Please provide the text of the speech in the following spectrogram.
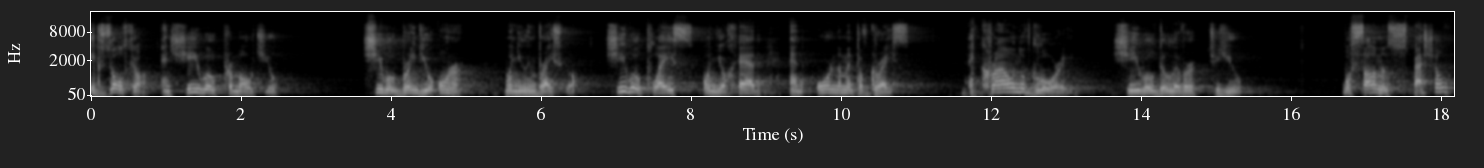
Exalt her, and she will promote you. She will bring you honor when you embrace her. She will place on your head an ornament of grace a crown of glory she will deliver to you. Was Solomon special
